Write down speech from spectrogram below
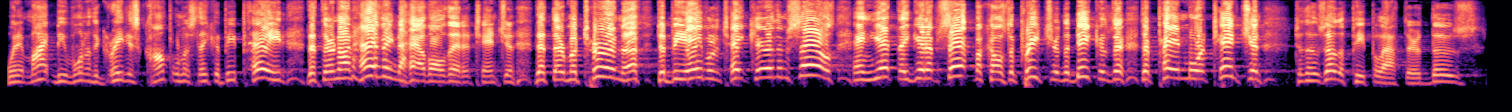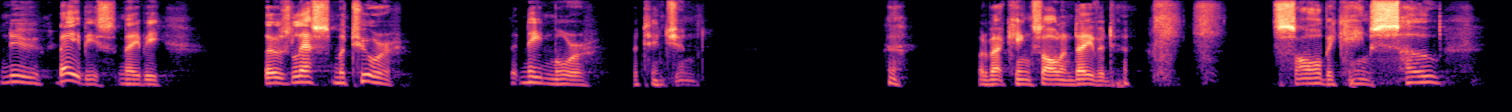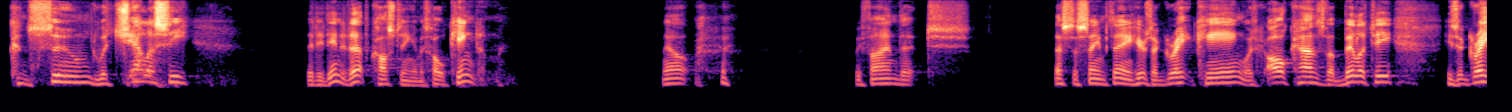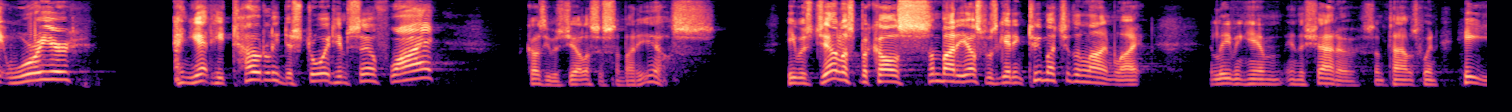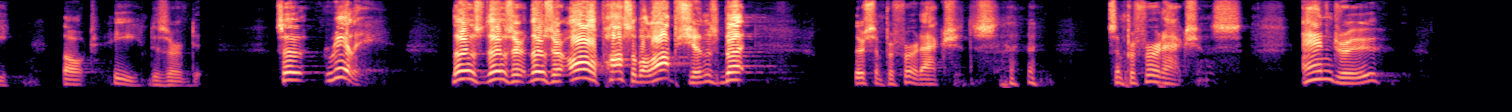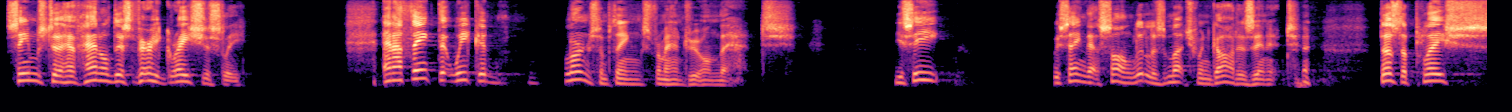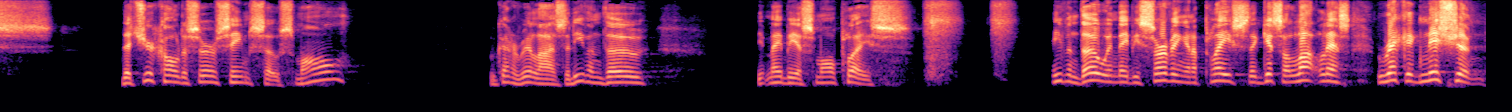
when it might be one of the greatest compliments they could be paid that they're not having to have all that attention, that they're mature enough to be able to take care of themselves. And yet they get upset because the preacher and the deacons, they're, they're paying more attention to those other people out there, those new babies, maybe, those less mature that need more attention. What about King Saul and David? Saul became so consumed with jealousy that it ended up costing him his whole kingdom. Now, we find that that's the same thing. Here's a great king with all kinds of ability. He's a great warrior, and yet he totally destroyed himself. Why? Because he was jealous of somebody else. He was jealous because somebody else was getting too much of the limelight and leaving him in the shadow sometimes when he thought he deserved it. So, really, those, those, are, those are all possible options, but there's some preferred actions. some preferred actions. Andrew seems to have handled this very graciously. And I think that we could learn some things from Andrew on that. You see, we sang that song, Little is Much When God is in it. Does the place that you're called to serve seems so small, we've got to realize that even though it may be a small place, even though we may be serving in a place that gets a lot less recognition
